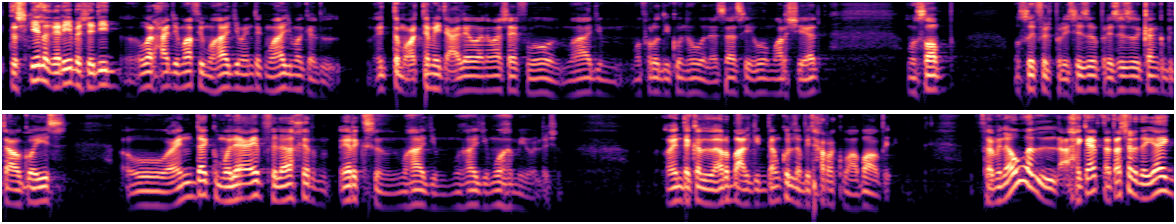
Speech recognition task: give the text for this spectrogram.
التشكيلة غريبة شديد. أول حاجة ما في مهاجم عندك مهاجمك ال... أنت معتمد عليه وأنا ما شايفه هو مهاجم المفروض يكون هو الأساسي هو مارشيال مصاب. مصيب في ال pre-season ال pre-season كان بتاعه كويس. وعندك ملاعب في الآخر إريكسون مهاجم مهاجم وهمي ولا شو وعندك الأربعة اللي قدام كلهم بيتحركوا مع بعض. فمن أول حكاية بتاعت 10 دقايق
